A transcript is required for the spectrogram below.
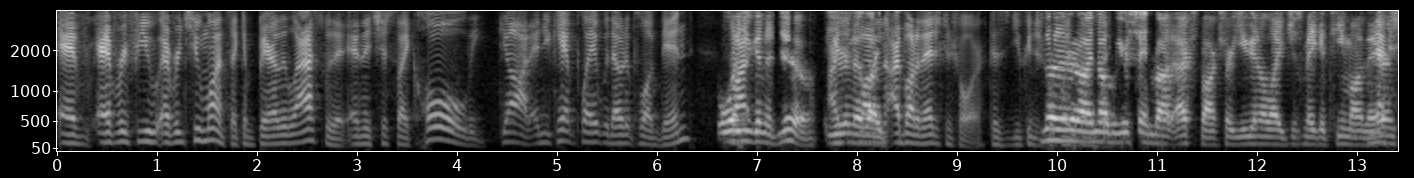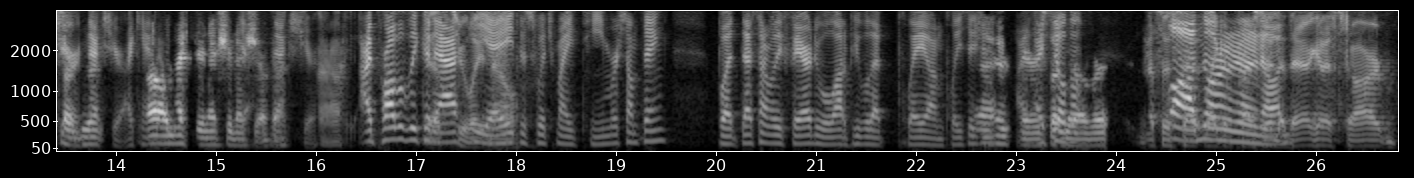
every, every few every two months, I can barely last with it, and it's just like holy god! And you can't play it without it plugged in. What So are I- you gonna do? I You're gonna bought like an, I bought an Edge controller because you can just no, no, no. I know, but you're saying about Xbox. Are you gonna like just make a team on there and next year. start doing? Next year, I can't. Oh, next year, next year, next Yeah, year. Okay. Next year. Ah, I probably could Yeah, ask EA now. to switch my team or something, but that's not really fair to a lot of people that play on PlayStation. Yeah, I. I still don't. that's a Oh, set, no, like no, no, no, no, that they're gonna start.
